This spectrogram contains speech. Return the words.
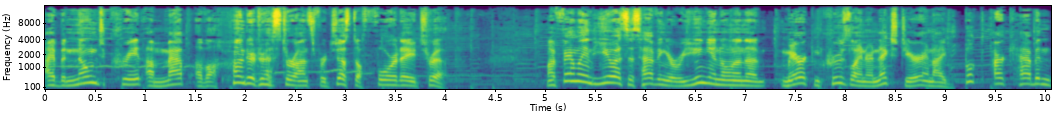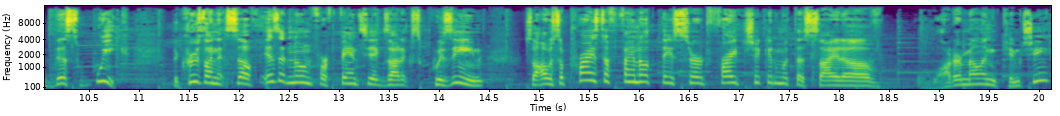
I've been known to create a map of 100 restaurants for just a four day trip. My family in the US is having a reunion on an American cruise liner next year, and I booked our cabin this week. The cruise line itself isn't known for fancy exotic cuisine, so I was surprised to find out they served fried chicken with a side of watermelon kimchi?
